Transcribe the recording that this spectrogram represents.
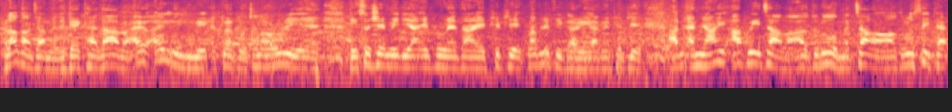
ဘယ်လောက်တောင်ကြမယ်တကယ်ခံစားရပါအဲ့အဲ့လူလူတွေအတွက်ကိုကျွန်တော်တို့ရဲ့ဒီ social media influencer တွေဖြစ်ဖြစ် public figure တွေကပဲဖြစ်ဖြစ်အအများကြီးအားပေးကြပါသူတို့ကိုမကြောက်အောင်သူတို့စိတ်ထက်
